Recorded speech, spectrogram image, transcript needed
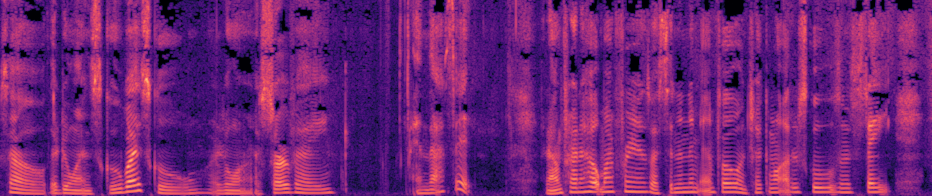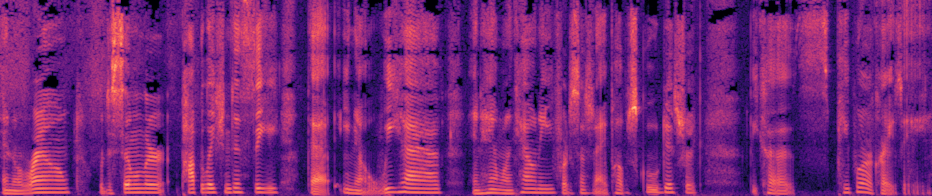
So, they're doing school by school, they're doing a survey, and that's it. And I'm trying to help my friends by sending them info and checking on other schools in the state and around with a similar population density that, you know, we have in Hamilton County for the Cincinnati Public School District because people are crazy.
